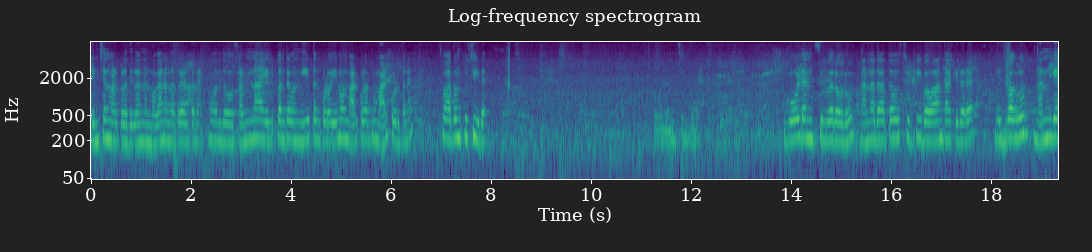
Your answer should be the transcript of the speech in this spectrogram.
ಟೆನ್ಷನ್ ಮಾಡ್ಕೊಳ್ಳೋದಿಲ್ಲ ನನ್ನ ಮಗ ನನ್ನ ಹತ್ರ ಇರ್ತಾನೆ ಒಂದು ಸಣ್ಣ ಎಲ್ಪ್ ಅಂದರೆ ಒಂದು ನೀರು ತಂದು ಕೊಡೋ ಏನೋ ಒಂದು ಮಾಡ್ಕೊಡೋ ಅಂತ ಮಾಡಿಕೊಡ್ತಾನೆ. ಸೊ ಅದೊಂದು ಖುಷಿ ಇದೆ. Golden silver gold and silver ಅವರು ನನ್ನದಾತೋ ಸುಖಿ ಭವ ಅಂತ ಹಾಕಿದ್ದಾರೆ. ನಿಜವಾಗ್ಲೂ ನನಗೆ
